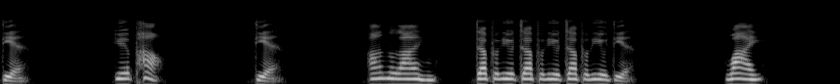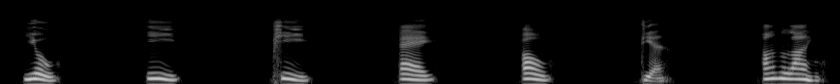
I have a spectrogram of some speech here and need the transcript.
点约炮点 online w w w 点 y u e p a. O. 点。Online。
